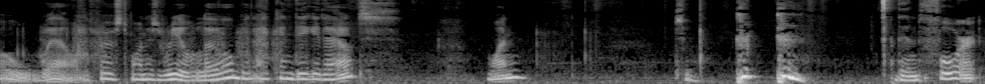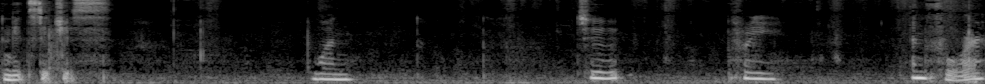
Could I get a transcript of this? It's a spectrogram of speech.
Oh well the first one is real low but I can dig it out. One two. Then four knit stitches. One two three and four.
